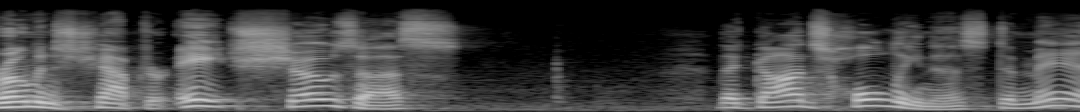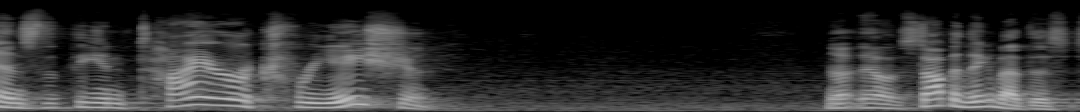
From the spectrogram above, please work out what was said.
Romans chapter 8 shows us that God's holiness demands that the entire creation. Now, now, stop and think about this.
